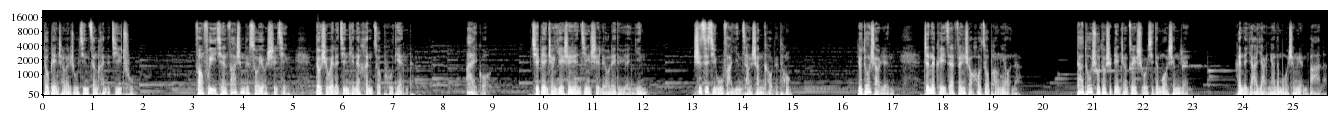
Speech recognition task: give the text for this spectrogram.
都变成了如今憎恨的基础。仿佛以前发生的所有事情，都是为了今天的恨做铺垫的。爱过，却变成夜深人静时流泪的原因，是自己无法隐藏伤口的痛。有多少人？真的可以在分手后做朋友呢？大多数都是变成最熟悉的陌生人，恨得牙痒痒的陌生人罢了。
